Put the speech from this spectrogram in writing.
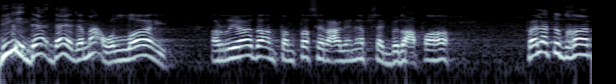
دي ده ده يا جماعة والله الرياضة أن تنتصر على نفسك بضعفها فلا تتغر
